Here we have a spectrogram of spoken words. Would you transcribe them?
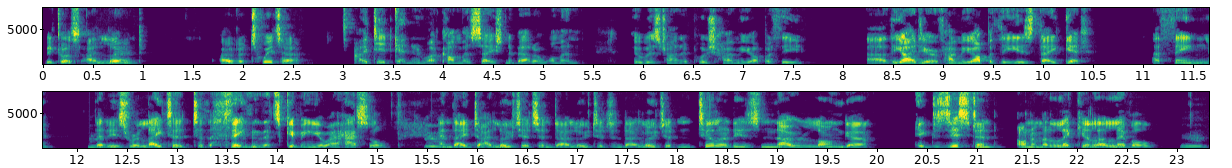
Because I learned over Twitter, I did get into a conversation about a woman who was trying to push homeopathy. Uh, the idea of homeopathy is they get a thing mm. that is related to the thing that's giving you a hassle, mm. and they dilute it and dilute it and dilute it until it is no longer existent on a molecular level mm.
